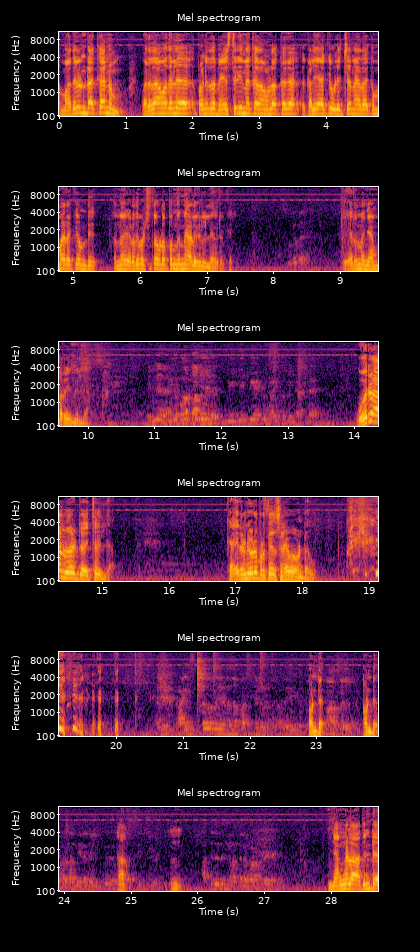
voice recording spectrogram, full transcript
മതിലുണ്ടാക്കാനും വനിതാ മതിൽ പണിത മേസ്ത്രി എന്നൊക്കെ നമ്മളൊക്കെ കളിയാക്കി വിളിച്ച നേതാക്കന്മാരൊക്കെ ഉണ്ട്. അന്ന് ഇടതുപക്ഷത്തോടൊപ്പം നിന്ന ആളുകളില്ല അവരൊക്കെ? പേരൊന്നും ഞാൻ പറയുന്നില്ല. ഒരാളുമായിട്ട് വെച്ചമില്ല കൈരളിയോട് പ്രത്യേക സ്നേഹം ഉണ്ടാവും. ഉണ്ട്. ഉണ്ട്. ആ. ഞങ്ങൾ അതിന്റെ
